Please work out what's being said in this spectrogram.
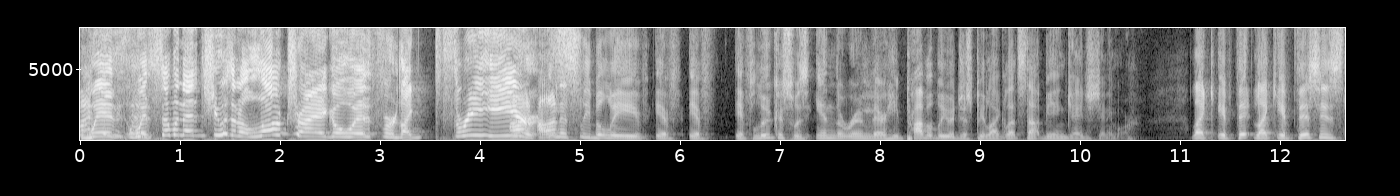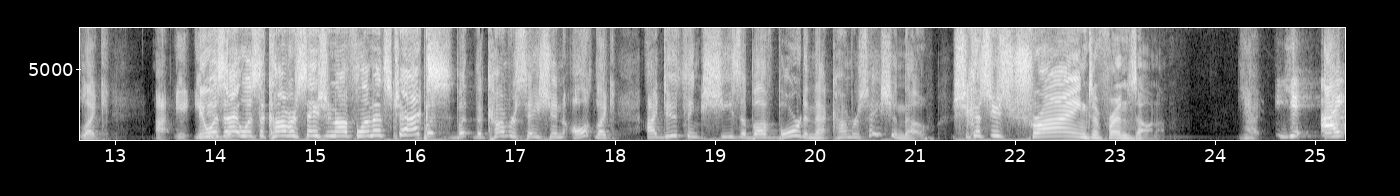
my with is with someone that she was in a love triangle with for like three years. I years. honestly believe if if if Lucas was in the room there, he probably would just be like, "Let's not be engaged anymore." Like if th- like if this is like, I, it, it was that was the conversation off limits, Jax? But but the conversation all like I do think she's above board in that conversation though. because she's trying to friend zone him. Yeah, Yeah, I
